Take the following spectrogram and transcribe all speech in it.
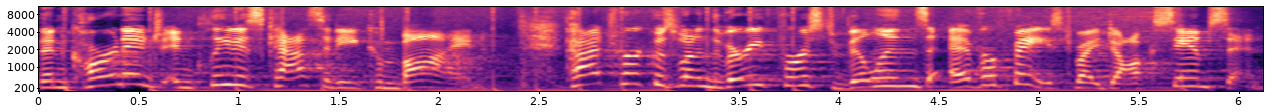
than Carnage and Cletus Kasady combined. Patchwork was one of the very first villains ever faced by Doc Samson,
